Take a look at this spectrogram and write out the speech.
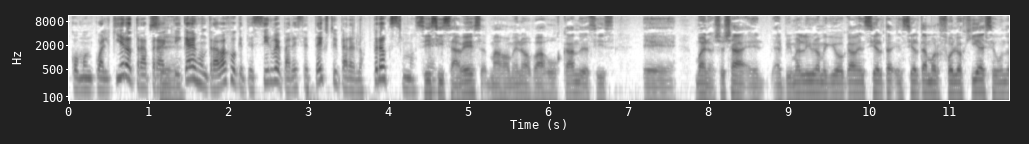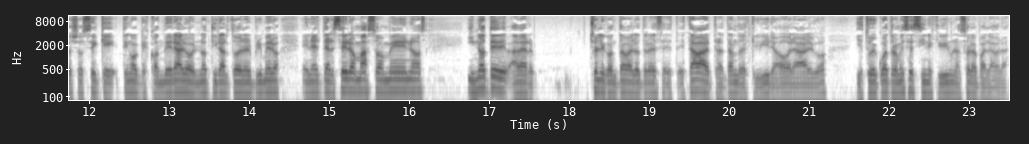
como en cualquier otra Sí. práctica, es un trabajo que te sirve para ese texto y para los próximos. Sí, sí, sabes, más o menos vas buscando y decís, eh, bueno, yo ya, el, el primer libro me equivocaba en cierta, en cierta morfología, el segundo yo sé que tengo que esconder algo, no tirar todo en el primero, en el tercero más o menos, y no te, a ver, yo le contaba la otra vez, est- estaba tratando de escribir ahora algo, y estuve cuatro meses sin escribir una sola palabra,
